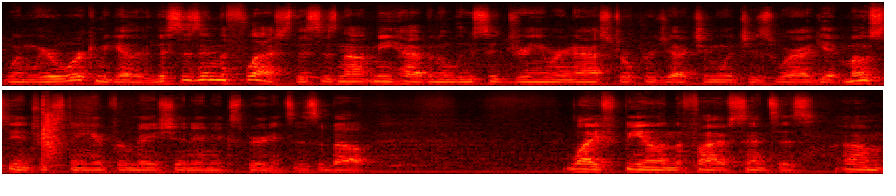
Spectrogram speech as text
when we were working together, this is in the flesh. This is not me having a lucid dream or an astral projection, which is where I get most interesting information and experiences about life beyond the five senses. Um,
